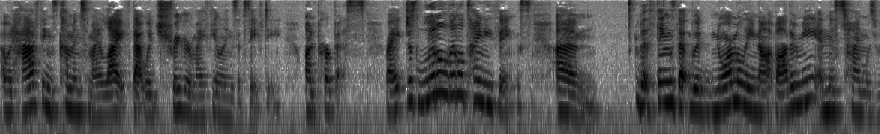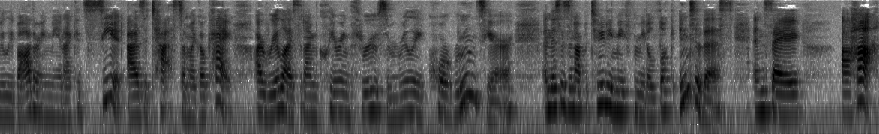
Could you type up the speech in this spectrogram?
I would have things come into my life that would trigger my feelings of safety on purpose, right? Just little, little tiny things. Um, but things that would normally not bother me and this time was really bothering me and i could see it as a test. I'm like okay i realize that i'm clearing through some really core wounds here and this is an opportunity for me to look into this and say aha,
